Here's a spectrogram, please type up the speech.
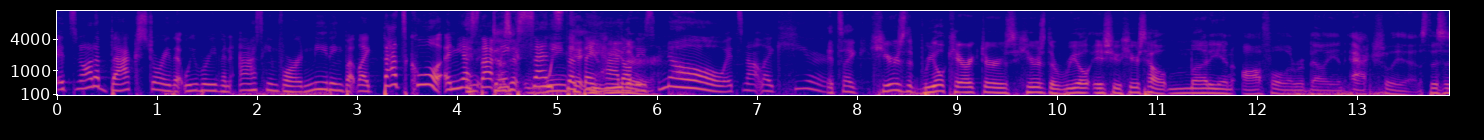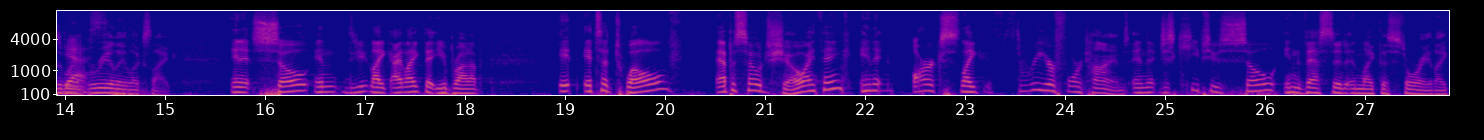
it's not a backstory that we were even asking for or needing, but like that's cool. And yes, And that makes sense that they had all these. No, it's not like here. it's like here's the real characters, here's the real issue, here's how muddy and awful a rebellion actually is. This is what Yes. it really looks like, and it's so. And you, like I like that you brought up, it. It's a twelve episode show, I think, and it arcs like three or four times, and it just keeps you so invested in like the story, like.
